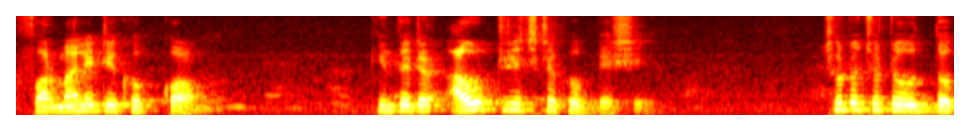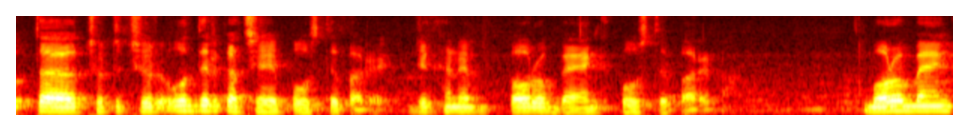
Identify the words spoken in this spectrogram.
ফর্মালিটি খুব কম। কিন্তু এটার আউটরিচটা খুব বেশি। ছোট ছোট উদ্যোক্তা, ছোট ছোট ওদের কাছে পৌঁছতে পারে, যেখানে বড় ব্যাংক পৌঁছতে পারে না। বড় ব্যাংক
